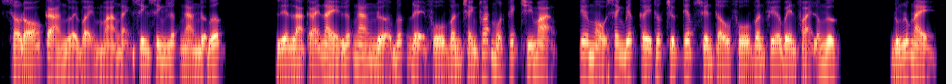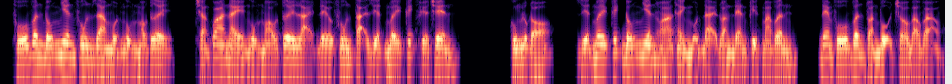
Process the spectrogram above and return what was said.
sau đó cả người vậy mà ngạnh sinh sinh lướt ngang nửa bước. Liên là cái này lướt ngang nửa bước để phố vân tránh thoát một kích chí mạng, kia màu xanh biếc cây thước trực tiếp xuyên thấu phố vân phía bên phải lồng ngực. Đúng lúc này, phố vân bỗng nhiên phun ra một ngụm máu tươi, chẳng qua này ngụm máu tươi lại đều phun tại diệt mây kích phía trên. Cùng lúc đó, diệt mây kích đống nhiên hóa thành một đại đoàn đen kịt ma vân, đem phố vân toàn bộ cho bao vào.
